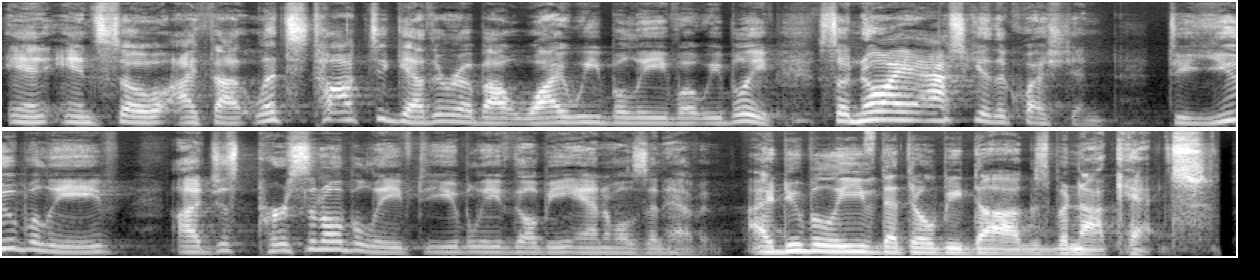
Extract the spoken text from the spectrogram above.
and, and so I thought, let's talk together about why we believe what we believe. So, Noah, I ask you the question Do you believe uh, just personal belief, do you believe there'll be animals in heaven? I do believe that there'll be dogs, but not cats.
